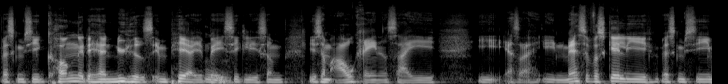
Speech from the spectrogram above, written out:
hvad skal man sige, kongen af det her nyhedsimperie, mm. basically, som ligesom afgrenede sig i, i, altså, i en masse forskellige, hvad skal man sige,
